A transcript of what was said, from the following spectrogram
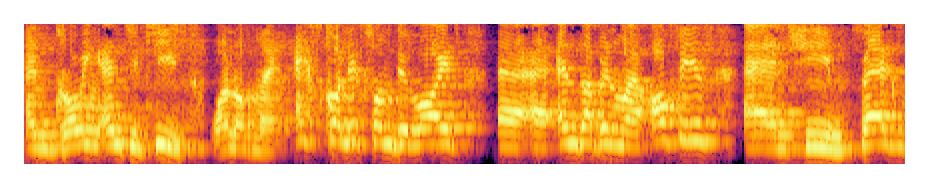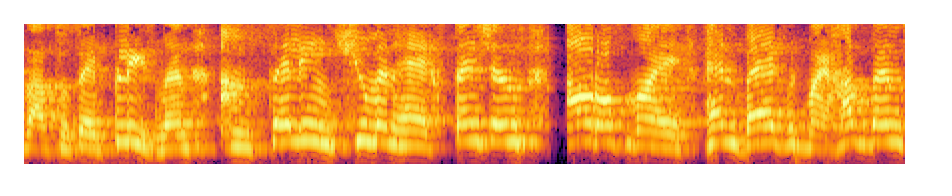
and growing entities, one of my ex-colleagues from Deloitte uh, uh, ends up in my office and she begs us to say, please, man, I'm selling human hair extensions out of my handbag with my husband.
